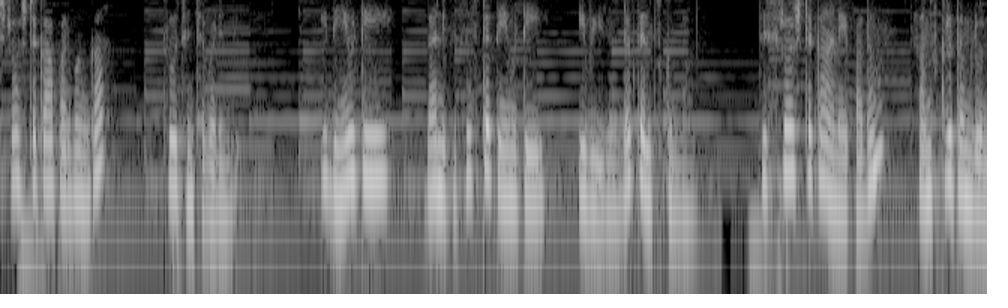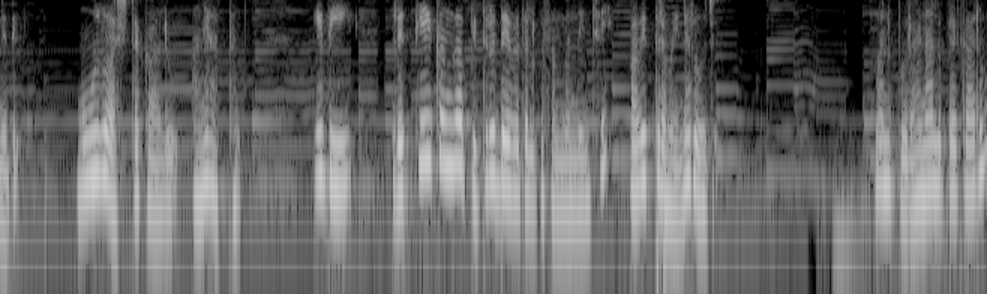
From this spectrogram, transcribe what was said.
శ్రోష్టకా పర్వంగా సూచించబడింది. ఇదేమిటి? దాని విశిష్టత ఏమిటి? ఈ వీడియోలో తెలుసుకుందాం. తిశ్రోష్టక అనే పదం సంస్కృతంలోనిది. మూడు అష్టకాలు అని అర్థం. ఇది ప్రత్యేకంగా పితృదేవతలకు సంబంధించి పవిత్రమైన రోజు. మన పురాణాల ప్రకారం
